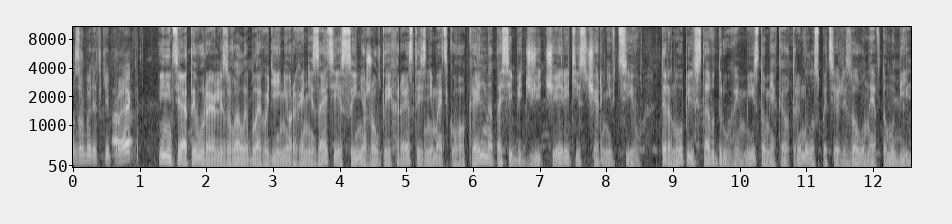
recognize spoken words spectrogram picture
зробити такий проект. Ініціативу реалізували благодійні організації Синьо-жовтий хрест із німецького Кельна та CBG Charity з Чернівців. Тернопіль став другим містом, яке отримало спеціалізований автомобіль.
